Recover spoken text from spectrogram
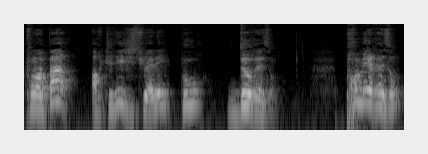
Pour ma part, Orchidée, j'y suis allé pour deux raisons. Première raison,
